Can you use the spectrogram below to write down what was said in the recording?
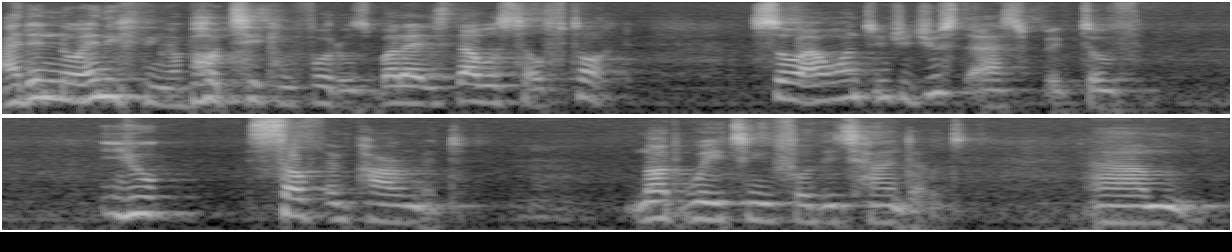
I didn't know anything about taking photos, but I, that was self-taught. So I want to introduce the aspect of you self-empowerment, not waiting for this handout. Um,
